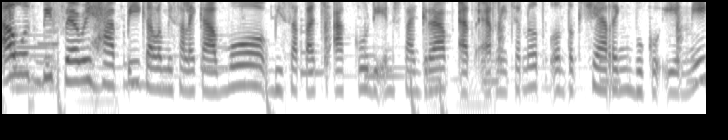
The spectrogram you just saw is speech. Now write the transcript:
I would be very happy kalau misalnya kamu bisa touch aku di Instagram at @ernicenut untuk sharing buku ini.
